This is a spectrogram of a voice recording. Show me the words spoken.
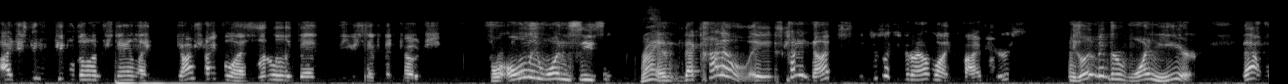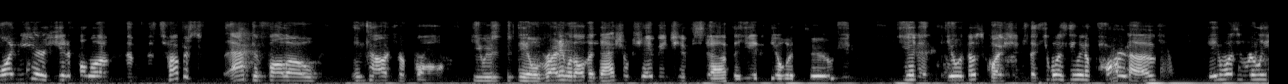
I just think people don't understand. Like Josh Heupel has literally been the UCF head coach for only one season, right? And that kind of is kind of nuts. It's just like he's been around for like five years. He's only been there one year. That one year, he had to follow up the, the toughest act to follow in college football. He was, you know, running with all the national championship stuff that he had to deal with too. He, he had to deal with those questions that he wasn't even a part of. He wasn't really,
